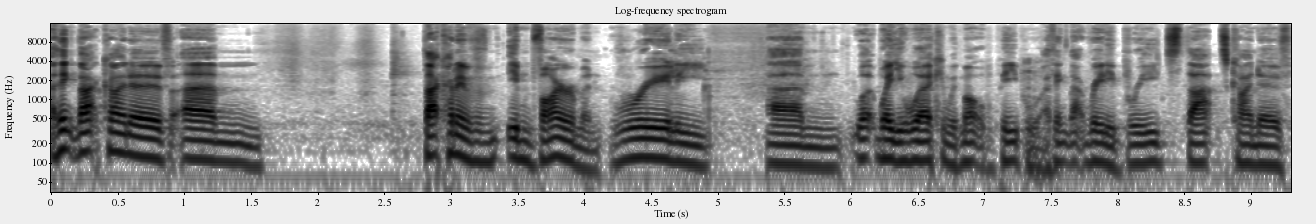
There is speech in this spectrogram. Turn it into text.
I think that kind of um, that kind of environment really, um, where you're working with multiple people, I think that really breeds that kind of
